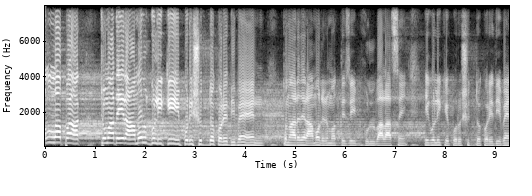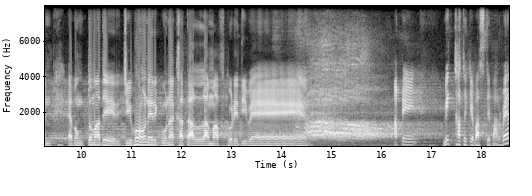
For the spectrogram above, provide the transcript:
আল্লাহ পাক তোমাদের আমলগুলিকে পরিশুদ্ধ করে দিবেন। তোমাদের আমলের মধ্যে যেই ভুলভাল আছে, এগুলিকে পরিশুদ্ধ করে দিবেন এবং তোমাদের জীবনের গুণাখাতা আল্লাহ মাফ করে দিবেন। আপনি মিথ্যা থেকে বাঁচতে পারবেন,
